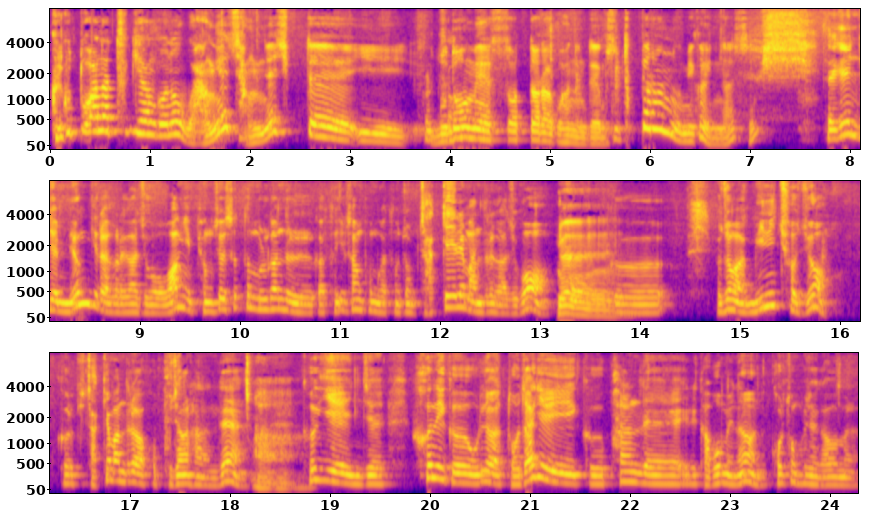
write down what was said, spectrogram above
그리고 또 하나 특이한 거는 왕의 장례식 때이 그렇죠. 무덤에 썼다라고 하는데 무슨 특별한 의미가 있나요? 되게 이제 명기라 그래가지고 왕이 평소에 썼던 물건들 같은 일상품 같은 거좀 작게 만들어가지고 네. 그 요즘 미니처죠. 그렇게 작게 만들어갖고 부장을 하는데 아, 거기에 이제 흔히 그 우리가 도자기 그 파는데 가보면은 골동품점에 가보면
